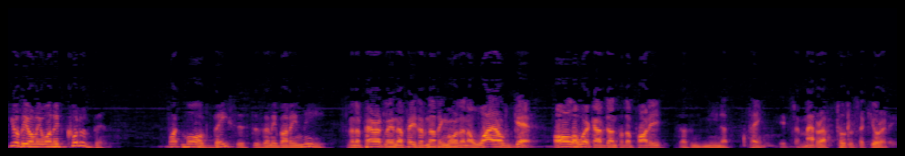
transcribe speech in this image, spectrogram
You're the only one it could have been. What more basis does anybody need? It's been apparently in the face of nothing more than a wild guess. All the work I've done for the party doesn't mean a thing. It's a matter of total security,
